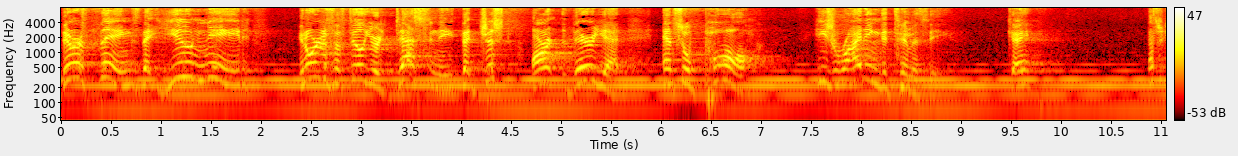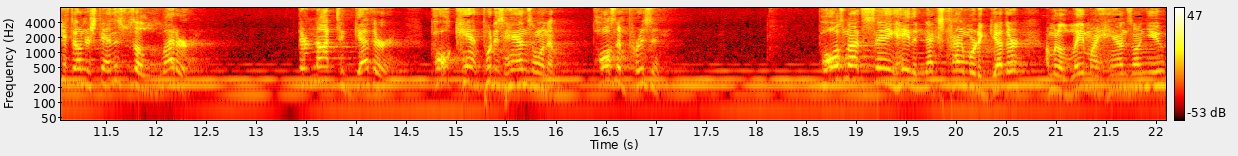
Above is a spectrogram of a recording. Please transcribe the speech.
There are things that you need in order to fulfill your destiny that just aren't there yet. And so, Paul, he's writing to Timothy, okay? That's what you have to understand. This was a letter. They're not together. Paul can't put his hands on him. Paul's in prison. Paul's not saying, hey, the next time we're together, I'm gonna lay my hands on you,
